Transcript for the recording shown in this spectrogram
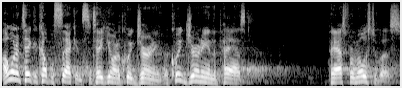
I want to take a couple seconds to take you on a quick journey, a quick journey in the past, past for most of us.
